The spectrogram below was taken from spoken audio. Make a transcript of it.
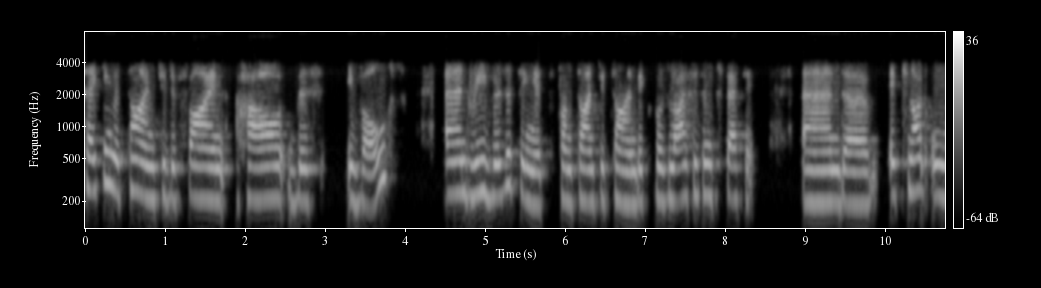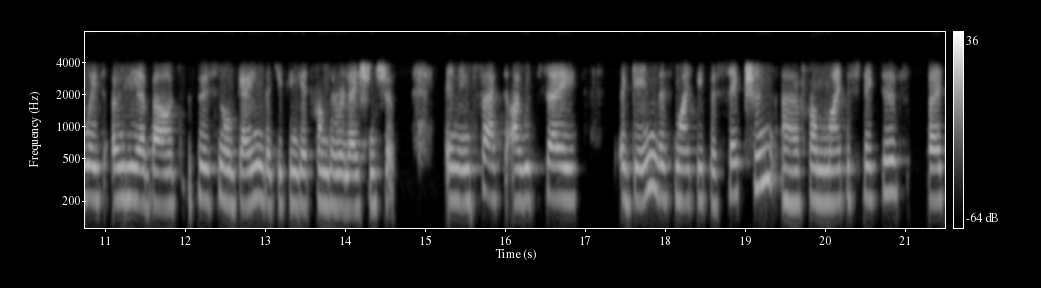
taking the time to define how this evolves and revisiting it from time to time because life isn't static. And uh, it's not always only about the personal gain that you can get from the relationship. And in fact, I would say, again, this might be perception uh, from my perspective, but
